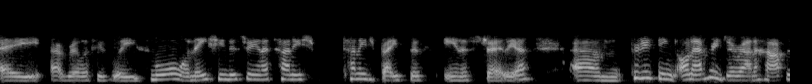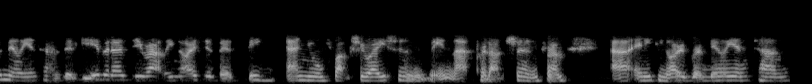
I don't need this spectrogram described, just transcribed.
a, a relatively small or niche industry and a tonnage tonnage basis in Australia, um, producing on average around a half a million tonnes a year. But as you rightly noted, there's big annual fluctuations in that production from uh, anything over a million tonnes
